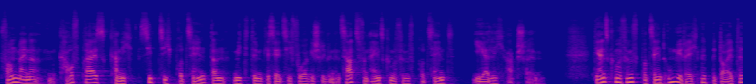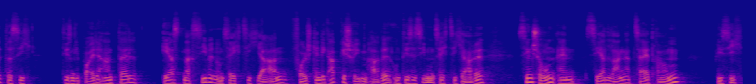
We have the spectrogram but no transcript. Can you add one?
von meinem Kaufpreis kann ich 70 Prozent dann mit dem gesetzlich vorgeschriebenen Satz von 1,5 Prozent jährlich abschreiben. Die 1,5 Prozent umgerechnet bedeutet, dass ich diesen Gebäudeanteil erst nach 67 Jahren vollständig abgeschrieben habe. Und diese 67 Jahre sind schon ein sehr langer Zeitraum, bis ich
